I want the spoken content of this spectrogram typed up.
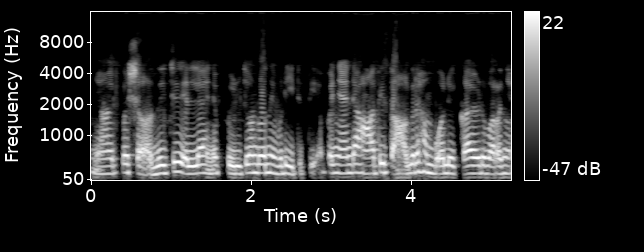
ഞാൻ ഇപ്പൊ ഛർദിച്ച് എല്ലാം എന്നെ പിടിച്ചോണ്ട് വന്ന് ഇവിടെ ഇരുത്തി. അപ്പൊ ഞാൻ എന്റെ ആദ്യത്തെ ആഗ്രഹം പോലെ ഇക്കായോട് പറഞ്ഞ്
